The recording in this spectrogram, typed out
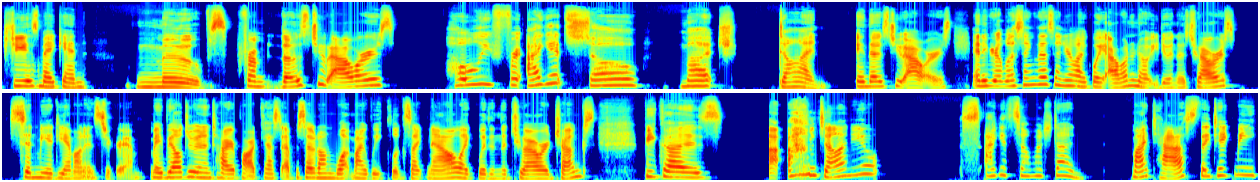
She is making moves. From those two hours, holy fr! I get so much done in those two hours. And if you're listening to this and you're like, wait, I want to know what you do in those two hours, send me a DM on Instagram. Maybe I'll do an entire podcast episode on what my week looks like now, like within the two hour chunks, because I- I'm telling you, I get so much done. My tasks, they take me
